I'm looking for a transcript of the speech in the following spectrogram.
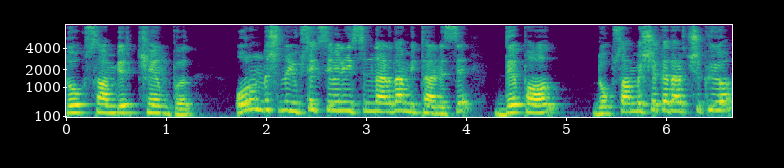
91 Campbell. Onun dışında yüksek seviyeli isimlerden bir tanesi Depal. 95'e kadar çıkıyor.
